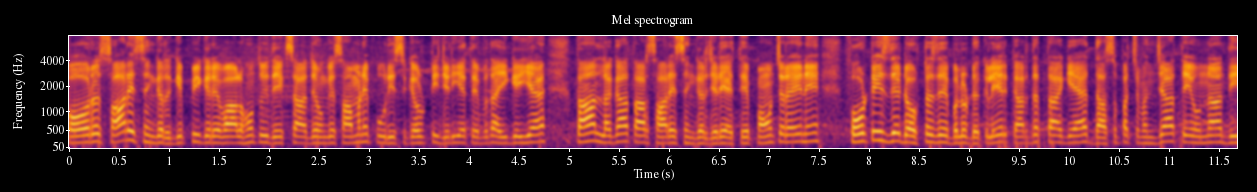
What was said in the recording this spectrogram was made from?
ਔਰ ਸਾਰੇ ਸਿੰਗਰ ਗਿੱਪੀ ਗਰੇਵਾਲ ਹੋਂ ਤੁਸੀਂ ਦੇਖ ਸਕਦੇ ਹੋਗੇ ਸਾਹਮਣੇ ਪੂਰੀ ਸਿਕਿਉਰਿਟੀ ਜਿਹੜੀ ਇੱਥੇ ਵਧਾਈ ਗਈ ਹੈ। ਤਾਂ ਲਗਾਤਾਰ ਸਾਰੇ ਸਿੰਗਰ ਜਿਹੜੇ ਇੱਥੇ ਪਹੁੰਚ ਰਹੇ ਨੇ। ਫੋਰਟਿਸ ਦੇ ਡਾਕਟਰਸ ਦੇ ਵੱਲੋਂ ਡਿਕਲੇਅਰ ਕਰ ਦਿੱਤਾ ਗਿਆ ਹੈ। 10:55 ਤੇ ਉਹਨਾਂ ਦੀ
